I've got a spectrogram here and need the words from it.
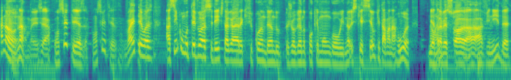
Ah, não, É. não, mas é, com certeza, com certeza. Vai ter o, ac- Assim como teve o acidente da galera que ficou andando, jogando Pokémon GO e não, esqueceu que tava na rua e Não, atravessou a, a avenida,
